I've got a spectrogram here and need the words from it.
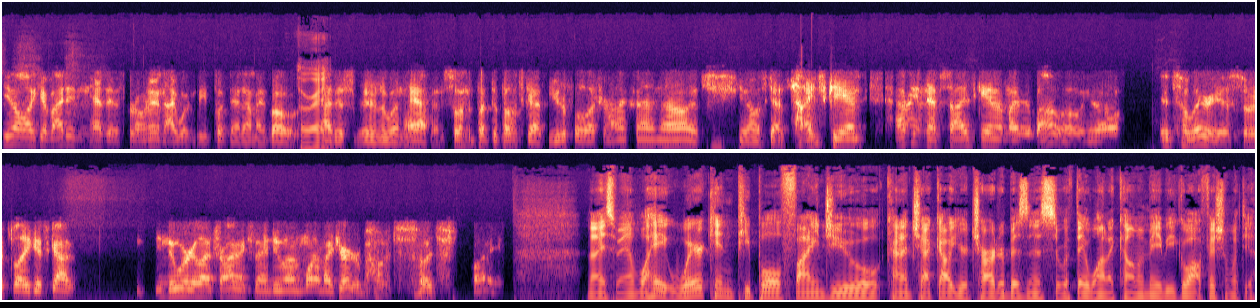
you know, like if I didn't have that thrown in, I wouldn't be putting that on my boat. All right. I just it wouldn't happen. So, but the boat's got beautiful electronics on it now. It's you know, it's got side scan. I don't even have side scan on my Robalo. You know, it's hilarious. So it's like it's got newer electronics than I do on one of my charter boats. So it's funny. Nice, man. Well, hey, where can people find you? Kind of check out your charter business, or if they want to come and maybe go out fishing with you.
